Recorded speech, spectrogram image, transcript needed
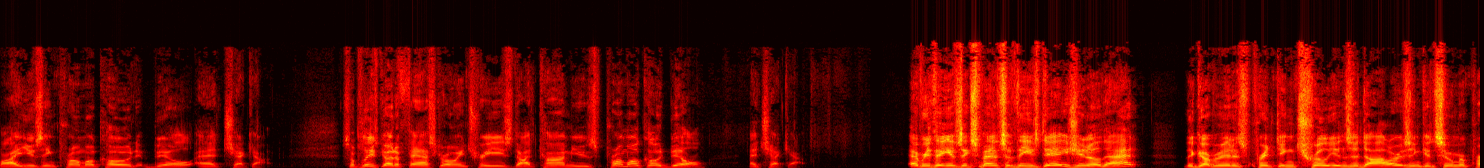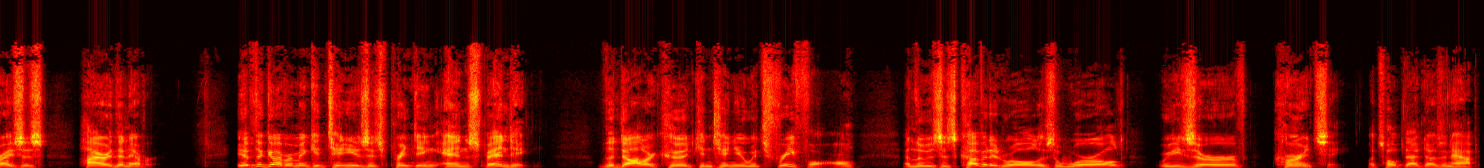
by using promo code BILL at checkout. So please go to fastgrowingtrees.com, use promo code BILL at checkout. Everything is expensive these days, you know that. The government is printing trillions of dollars and consumer prices higher than ever. If the government continues its printing and spending, the dollar could continue its free fall and lose its coveted role as the world reserve currency. Let's hope that doesn't happen.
